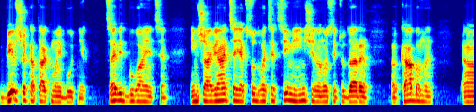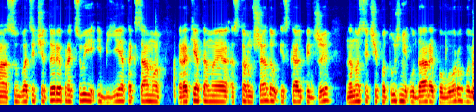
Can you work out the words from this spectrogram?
більших атак майбутніх. Це відбувається. Інша авіація, як Су-27 і інші наносять удари е, кабами. Су-24 працює і б'є так само ракетами Storm Shadow і Scalp G, наносячи потужні удари по ворогові.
